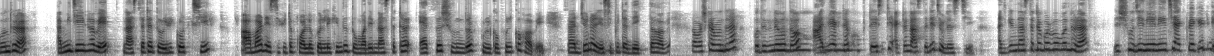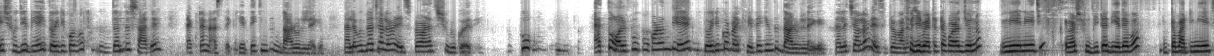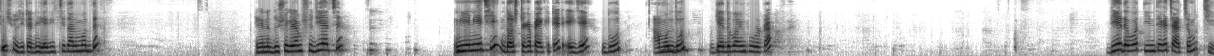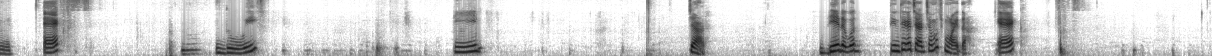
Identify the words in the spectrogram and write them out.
বন্ধুরা, আমি যেইভাবে নাস্তাটা তৈরি করছি, আমার রেসিপিটা ফলো করলে কিন্তু তোমাদের নাস্তাটা এত সুন্দর ফুলকো ফুলকো হবে। তার জন্য রেসিপিটা দেখতে হবে। নমস্কার বন্ধুরা, প্রতিদিনের মতো আজও একটা খুব টেস্টি একটা নাস্তা নিয়ে চলে এসেছি। আজকের নাস্তাটা করব বন্ধুরা সুজি নিয়ে নিয়েছি এক প্যাকেট। এই সুজি দিয়েই তৈরি করব দুর্দান্ত স্বাদের একটা নাস্তা। খেতে কিন্তু দারুণ লাগে। তাহলে বন্ধুরা, চলো রেসিপি বানাতে শুরু করে দিই। খুব এত অল্প উপকরণ দিয়ে তৈরি করবে খেতে কিন্তু দারুণ লাগে। তাহলে চলো রেসিপিটা বানাই। সুজির ব্যাটারটা করার জন্য নিয়ে নিয়েছি। এবার সুজিটা দিয়ে দেব। একটা বাটি নিয়েছি, সুজিটা ঢেলে দিচ্ছি তার মধ্যে। এখানে দুশো গ্রাম সুজি আছে। নিয়ে নিয়েছি দশ টাকা প্যাকেটের, এই যে দুধ, আমুল দুধ। দিয়ে দেবো আমি পুরোটা। দিয়ে দেবো তিন থেকে চার চামচ চিনি। এক দুই, তিন, চার। দিয়ে দেবো তিন থেকে চার চামচ ময়দা। এক,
